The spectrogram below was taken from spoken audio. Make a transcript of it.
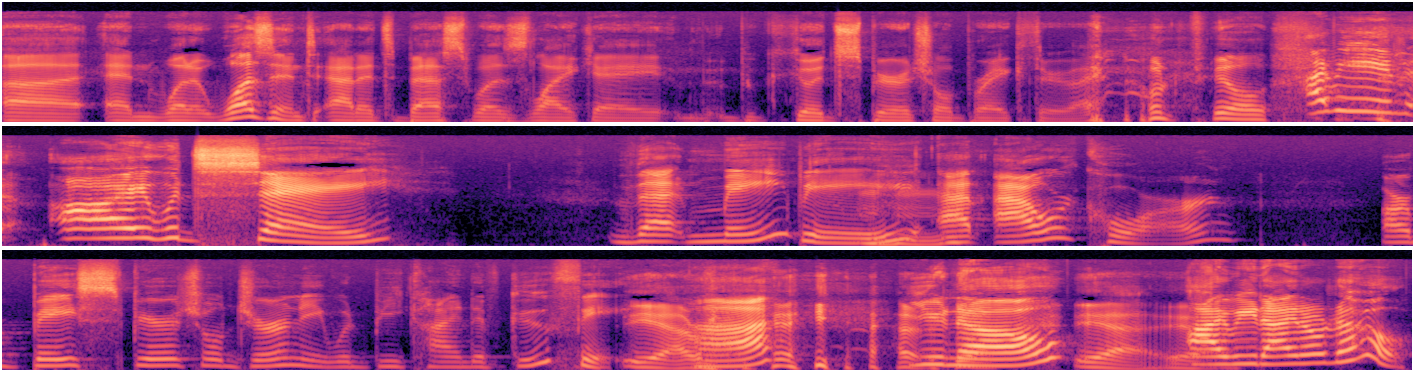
Uh, and what it wasn't at its best was like a b- good spiritual breakthrough. I don't feel I mean, I would say that maybe Mm-hmm. at our core, our base spiritual journey would be kind of goofy. yeah, Huh? right. yeah, You know? yeah, yeah. I mean, I don't know.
